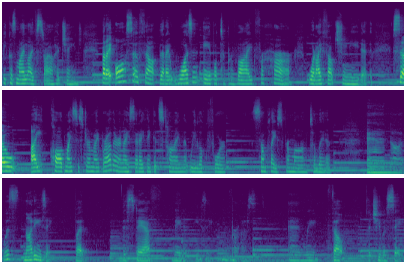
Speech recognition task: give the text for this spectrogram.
because my lifestyle had changed. But I also felt that I wasn't able to provide for her what I felt she needed. So I called my sister and my brother and I said, I think it's time that we look for some place for mom to live. And uh, it was not easy, but the staff made it easy for us. And we felt that she was safe.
